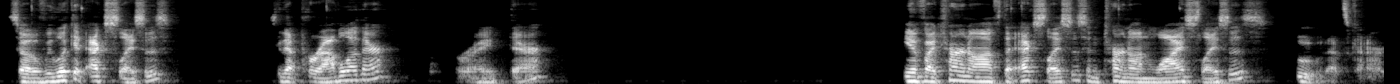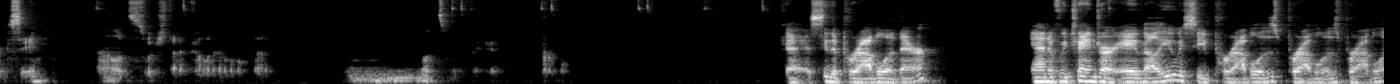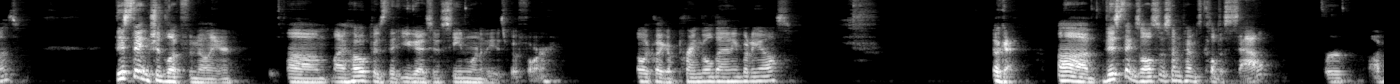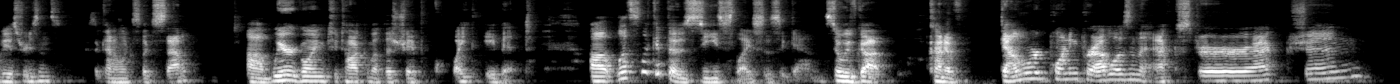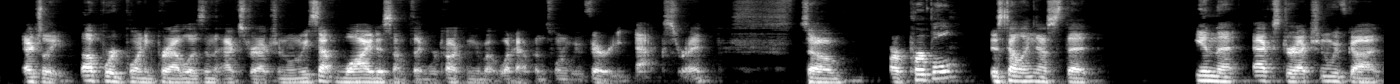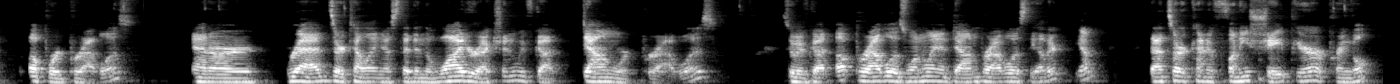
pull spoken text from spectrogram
So if we look at x slices, see that parabola there? Right there. If I turn off the x slices and turn on y slices, ooh, that's kind of hard to see. Uh, let's switch that color a little bit. Let's make it purple. Okay, I see the parabola there. And if we change our A value, we see parabolas, parabolas, parabolas. This thing should look familiar. Um, my hope is that you guys have seen one of these before. Look like a Pringle to anybody else? Okay. Uh, this thing's also sometimes called a saddle for obvious reasons, because it kind of looks like a saddle. Uh, we're going to talk about this shape quite a bit. Uh, let's look at those Z slices again. So we've got kind of downward pointing parabolas in the x direction. Actually, upward pointing parabolas in the x direction. When we set y to something, we're talking about what happens when we vary x, right? So our purple is telling us that in the x direction, we've got upward parabolas, and our reds are telling us that in the y direction, we've got downward parabolas. So we've got up parabolas one way and down parabolas the other. Yep. That's our kind of funny shape here, our Pringle.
